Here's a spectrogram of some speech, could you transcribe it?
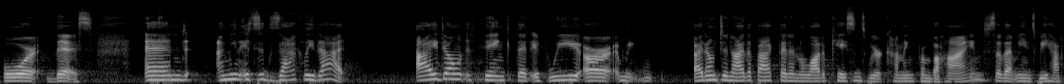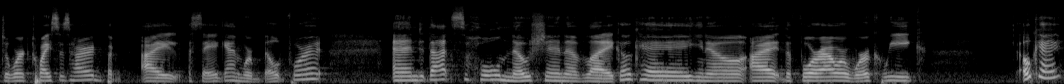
for this. And I mean, it's exactly that. I don't think that if we are, I mean, I don't deny the fact that in a lot of cases we are coming from behind. So that means we have to work twice as hard. But I say again, we're built for it. And that's the whole notion of like, okay, you know, I, the four hour work week, okay,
